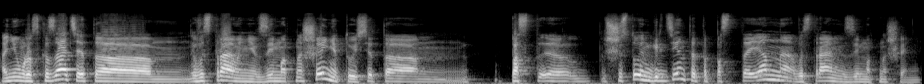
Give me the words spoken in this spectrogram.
о нем рассказать, это выстраивание взаимоотношений, то есть это э, Шестой ингредиент это постоянно выстраивание взаимоотношений.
